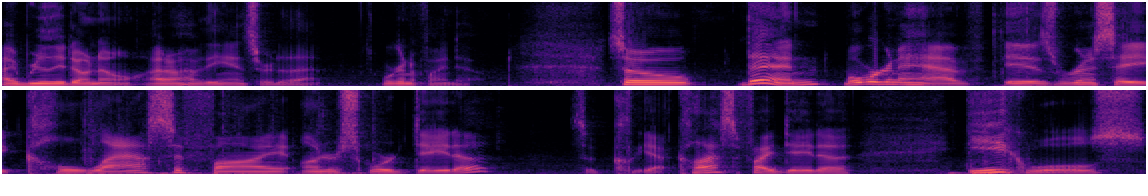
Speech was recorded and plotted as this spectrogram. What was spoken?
I really don't know. I don't have the answer to that. We're going to find out. So then what we're going to have is we're going to say classify underscore data. So yeah, classify data equals,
